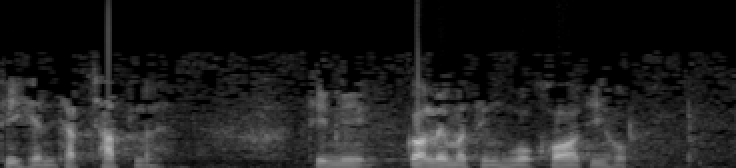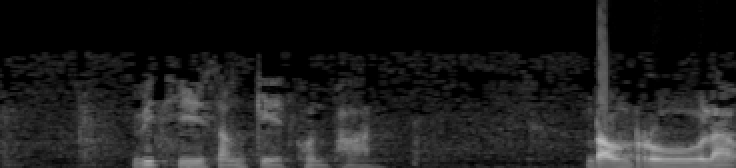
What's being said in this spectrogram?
ที่เห็นชัดๆเลยที่นี้ก็เลยมาถึงหัวข้อที่หกวิธีสังเกตคนพาน เรารู้แล้ว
